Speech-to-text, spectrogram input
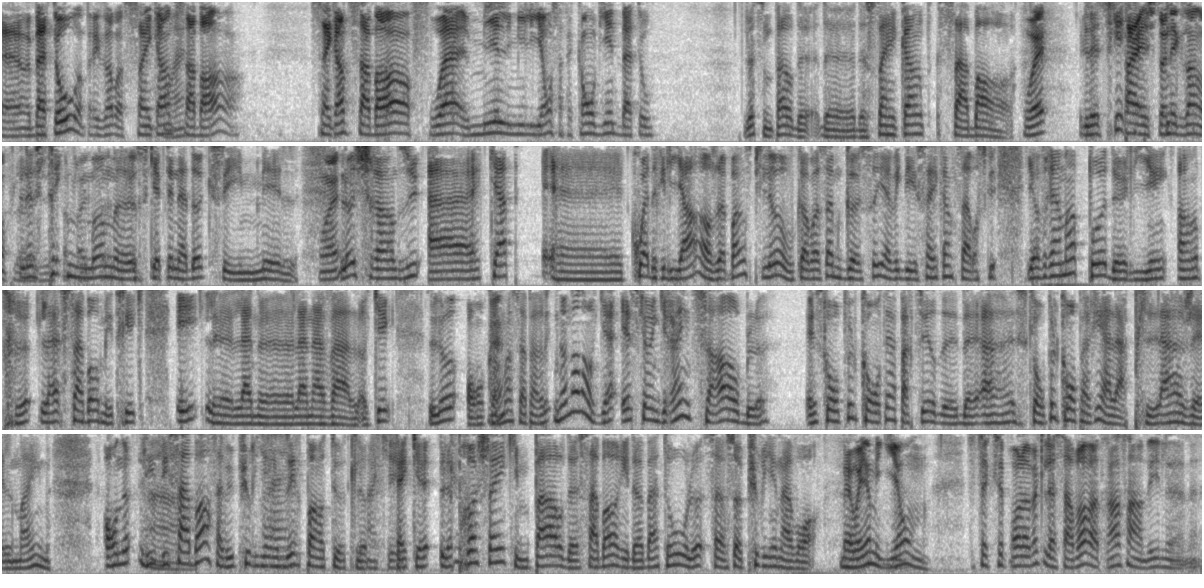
euh, un bateau, par exemple, a 50 Ouais. sabords. 50 sabords fois 1000 millions, ça fait combien de bateaux? Là, tu me parles de, de, de 50 sabords. Ouais. Le, strict- Ben, c'est un exemple. là. le strict être, minimum euh, euh, du Capitaine Haddock, c'est 1000. Ouais. Là, je suis rendu à 4 euh, quadrilliards, je pense, puis là, vous commencez à me gosser avec des 50 sabords. Parce qu'il y a vraiment pas de lien entre la sabord métrique et le- la, ne- la navale, OK? Là, Hein? on commence à parler... Non, non, non, regarde, est-ce qu'un grain de sable... Est-ce qu'on peut le compter à partir de, de- est-ce qu'on peut le comparer à la plage elle-même? On a les, Ah. les sabords, ça veut plus rien Ouais. dire pantoute là. Ok. Fait que le prochain qui me parle de sabords et de bateaux là, ça ça a plus rien à voir. Ben voyons, mais Guillaume. C'est que c'est probablement que le sabord a transcendé. le- le-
